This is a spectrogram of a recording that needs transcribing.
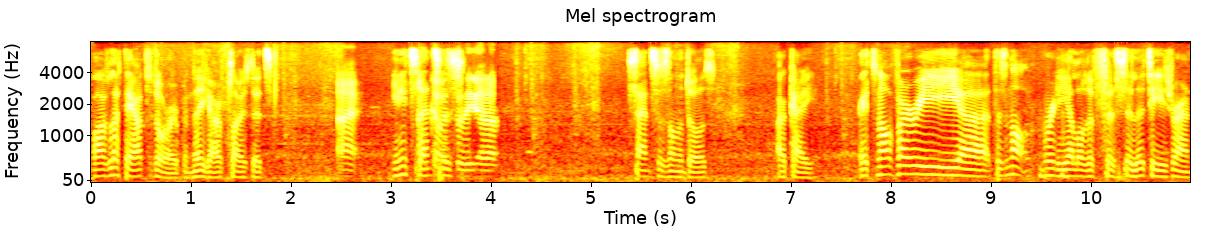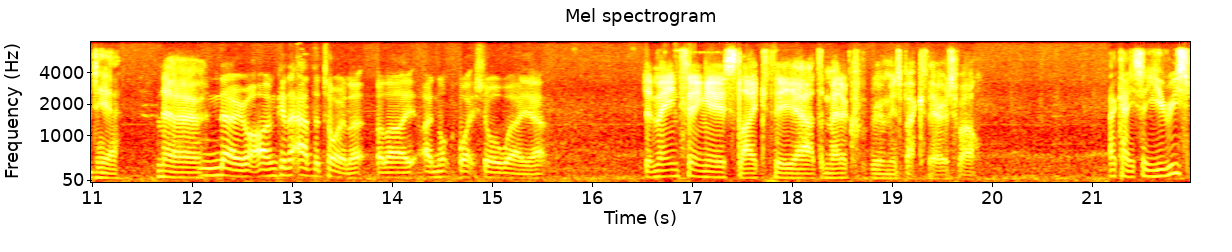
Well, I've left the outer door open. There you go, I've closed it. Alright. You need sensors, to the, uh, sensors on the doors. Okay. It's not very, uh, there's not really a lot of facilities around here. No, No, I'm gonna add the toilet, but I I'm not quite sure where yet. the main thing is like the uh, the medical room is back there as well. Okay, so you respawn,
